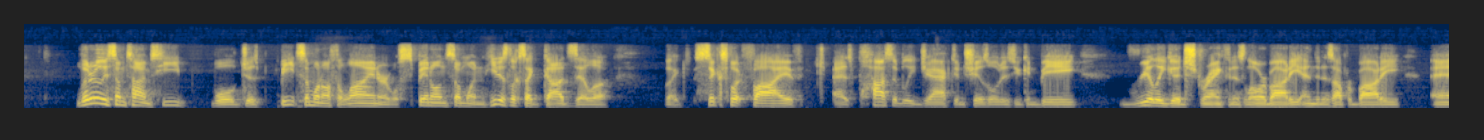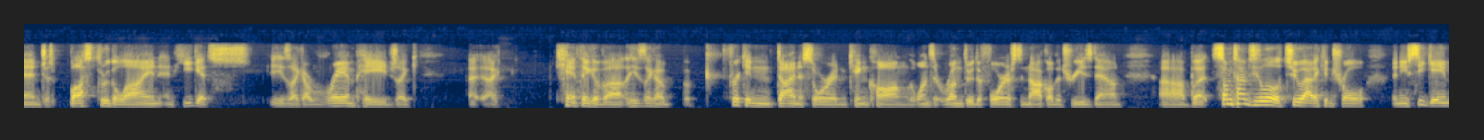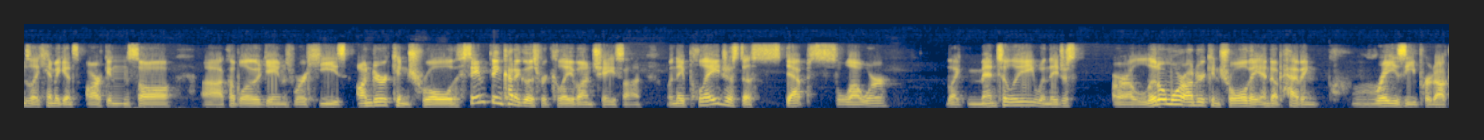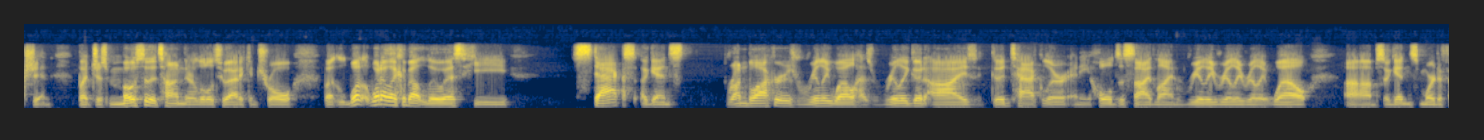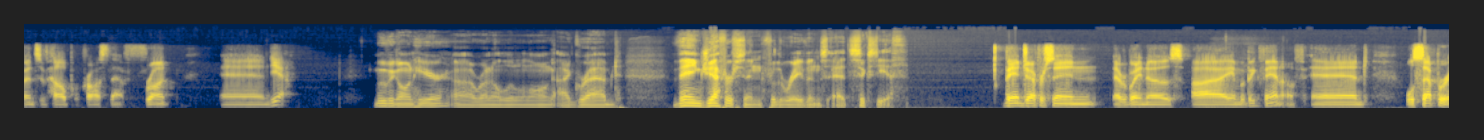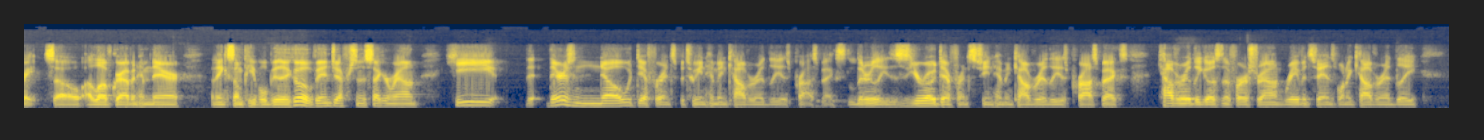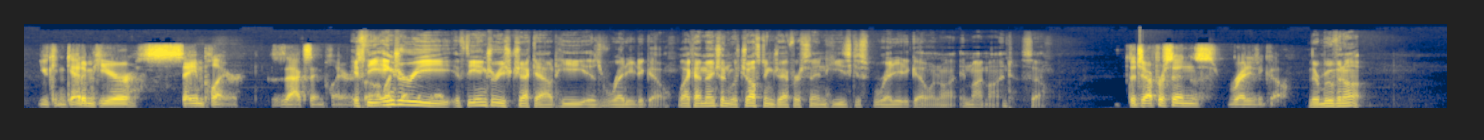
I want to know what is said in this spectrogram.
literally sometimes he will just beat someone off the line or will spin on someone. He just looks like Godzilla like six foot five, as possibly jacked and chiseled as you can be. Really good strength in his lower body and in his upper body, and just bust through the line. And he gets he's like a rampage. Like I, I can't think of a he's like a, a freaking dinosaur in King Kong, the ones that run through the forest and knock all the trees down. Uh, but sometimes he's a little too out of control. Then you see games like him against Arkansas uh, a couple other games where he's under control. The same thing kind of goes for K'Lavon Chaisson. When they play just a step slower, like mentally, when they just are a little more under control, they end up having crazy production. But just most of the time, they're a little too out of control. But what what I like about Lewis, he stacks against run blockers really well, has really good eyes, good tackler, and he holds the sideline really, really, really well. Um, so getting some more defensive help across that front. And yeah, moving on here, uh, running a little long, I grabbed Van Jefferson for the Ravens at 60th. Van Jefferson, everybody knows I am a big fan of. And will separate. So I love grabbing him there. I think some people will be like, "Oh, Van Jefferson, the second round." He th- there's no difference between him and Calvin Ridley as prospects. Literally zero difference between him and Calvin Ridley as prospects. Calvin Ridley goes in the first round. Ravens fans wanted Calvin Ridley. You can get him here. Same player, exact same player. If So the like injury, if the injuries check out, he is ready to go. Like I mentioned with Justin Jefferson, he's just ready to go in my, in my mind. So. The Jeffersons ready to go. they're moving up.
